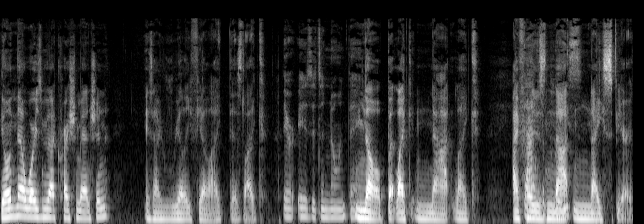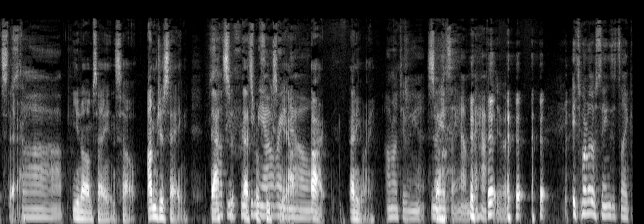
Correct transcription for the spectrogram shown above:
The only thing that worries me about Kreischer Mansion is I really feel like there's like There is. It's a known thing. no, but like not like I've heard That's there's not nice spirits there. Stop. You know what I'm saying? So I'm just saying that's you're that's what me freaks out me out. now. All right. Anyway, I'm not doing it. So- No, yes, I am. I have to do it. it's one of those things. It's like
